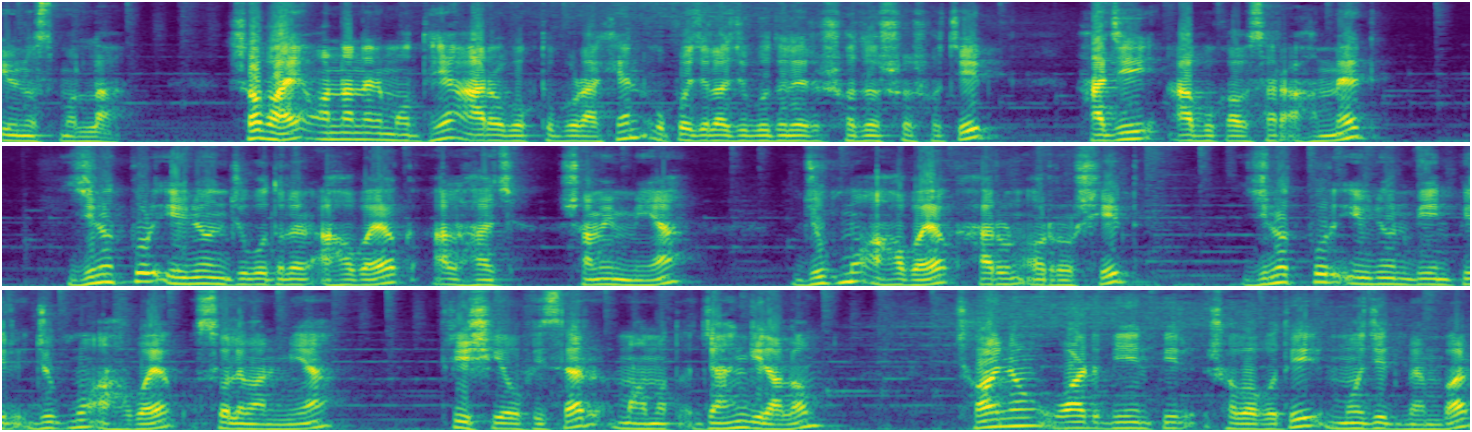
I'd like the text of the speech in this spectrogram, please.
ইউনুস মোল্লা। সভায় অন্যান্যের মধ্যে আরও বক্তব্য রাখেন উপজেলা যুবদলের সদস্য সচিব হাজি আবু কাউসার আহমেদ জিনতপুর ইউনিয়ন যুবদলের আহ্বায়ক আলহাজ শামীম মিয়া, যুগ্ম আহ্বায়ক হারুন অর রশিদ জিনতপুর ইউনিয়ন বিএনপির যুগ্ম আহ্বায়ক সোলেমান মিয়া কৃষি অফিসার মোহাম্মদ জাহাঙ্গীর আলম, ছয় নং ওয়ার্ড বিএনপির সভাপতি মজিদ মেম্বার,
